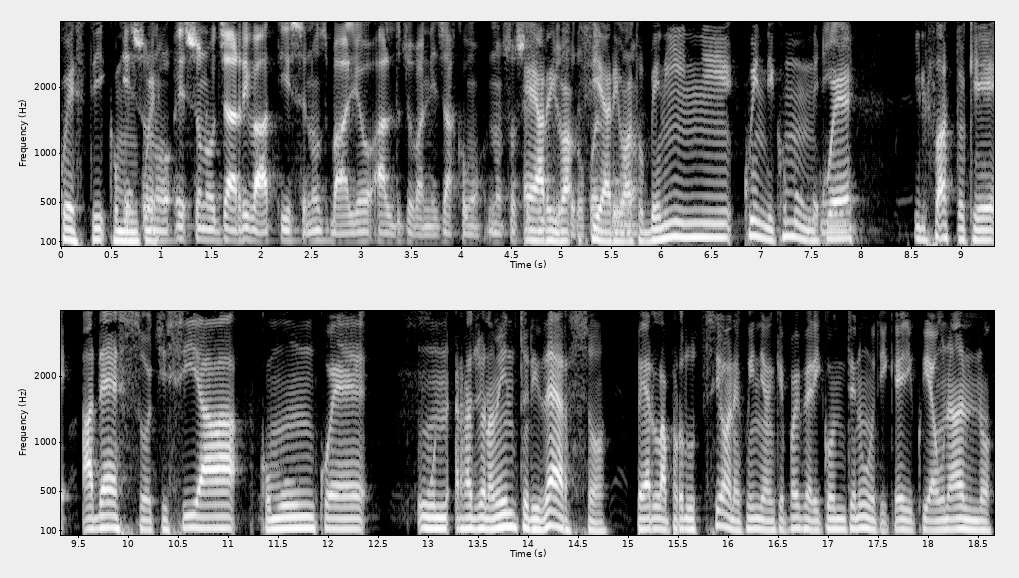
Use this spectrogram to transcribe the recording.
questi comunque... E sono, e sono, già arrivati, se non sbaglio, Aldo Giovanni e Giacomo. Non so se è, arriva- sì, è arrivato Benigni. Quindi comunque Benigni. il fatto che adesso ci sia comunque un ragionamento diverso per la produzione, quindi anche poi per i contenuti che di qui a un anno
